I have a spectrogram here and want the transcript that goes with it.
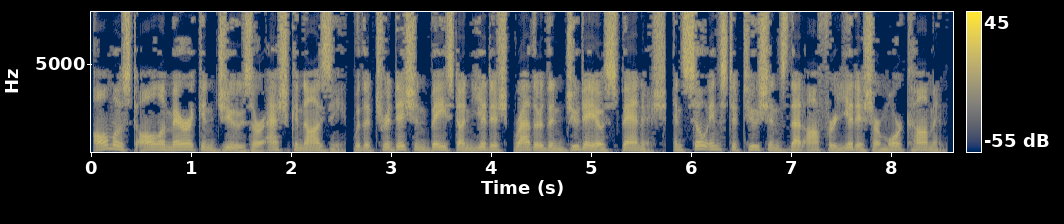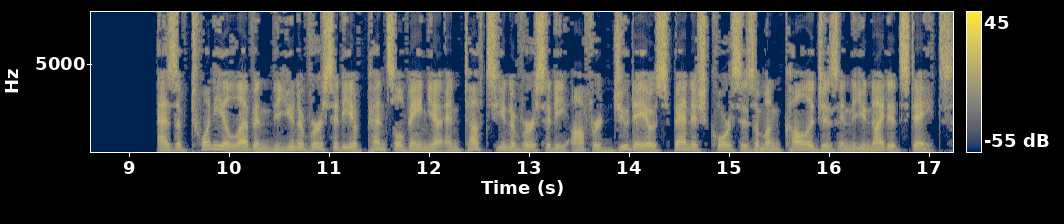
Almost all American Jews are Ashkenazi, with a tradition based on Yiddish, rather than Judeo-Spanish, and so institutions that offer Yiddish are more common. As of 2011 the University of Pennsylvania and Tufts University offered Judeo-Spanish courses among colleges in the United States.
